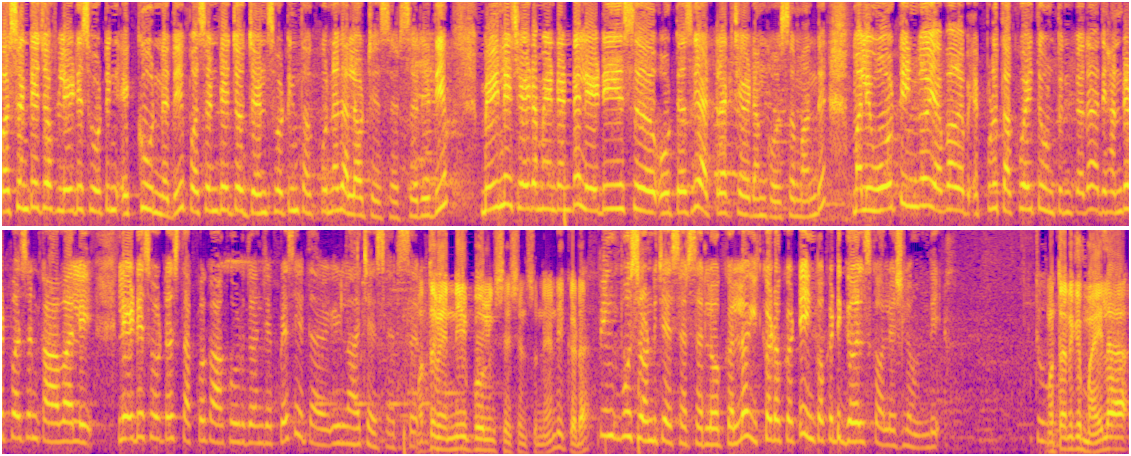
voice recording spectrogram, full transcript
Percentage of ladies voting ఎక్కువ ఉన్నది. పర్సంటేజ్ ఆఫ్ జెంట్స్ ఓటింగ్ తక్కువ ఉన్నది అలౌట్ చేశారు సార్ ఇది. మెయిన్లీ చేయడం ఏంటంటే లేడీస్ ఓటర్స్కి అట్రాక్ట్ చేయడం కోసం అంది. మళ్ళీ ఓటింగ్ ఎవ ఎప్పుడు తక్కువ అయితే ఉంటుంది కదా అది హండ్రెడ్ పర్సెంట్ కావాలి. లేడీస్ ఓటర్స్ తక్కువ కాకూడదు అని చెప్పేసి ఇలా చేశారు సార్. మొత్తం ఎన్ని పోలింగ్ స్టేషన్స్ ఉన్నాయండి ఇక్కడ? పింక్ బూస్ రెండు చేశారు సార్ లోకల్లో. ఇక్కడ ఒకటి ఇంకొకటి గర్ల్స్ కాలేజ్లో ఉంది. మొత్తానికి మహిళా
